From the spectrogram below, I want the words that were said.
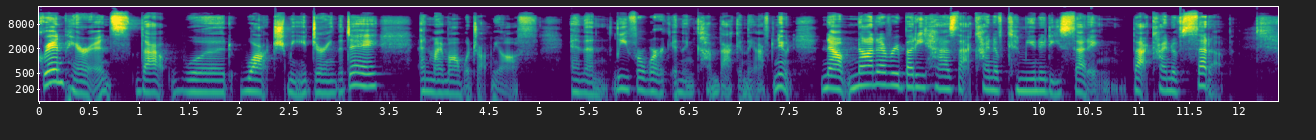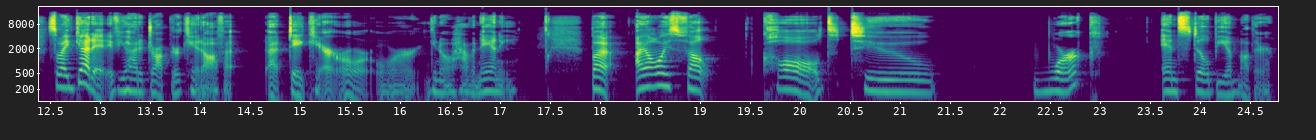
grandparents that would watch me during the day and my mom would drop me off and then leave for work and then come back in the afternoon. Now, not everybody has that kind of community setting, that kind of setup. So I get it if you had to drop your kid off at, at daycare or or you know have a nanny. But I always felt called to work and still be a mother.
